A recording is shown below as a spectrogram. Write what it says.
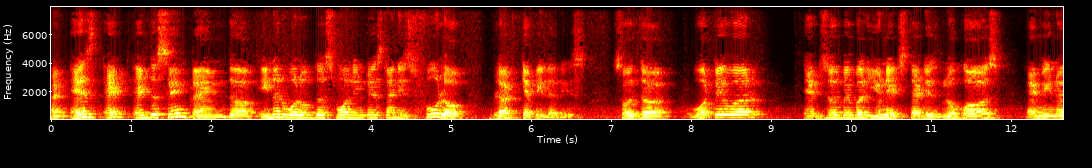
And as at, at the same time, the inner wall of the small intestine is full of blood capillaries. So the whatever absorbable units that is glucose, amino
